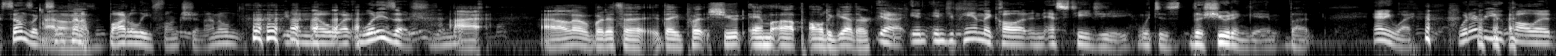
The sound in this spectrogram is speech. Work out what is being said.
sounds like some kind know. of bodily function. I don't even know what what is a shmup. I I don't know, but it's a they put shoot em up all together. Yeah, in, in Japan they call it an STG, which is the shooting game. But anyway, whatever you call it,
